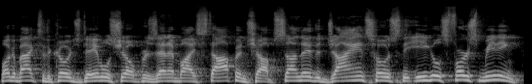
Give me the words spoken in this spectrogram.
Welcome back to the Coach Daboll Show, presented by Stop and Shop. Sunday, the Giants host the Eagles' first meeting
